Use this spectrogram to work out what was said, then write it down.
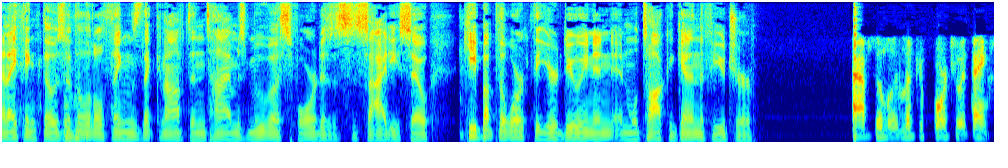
And I think those are the little things that can oftentimes move us forward as a society. So keep up the work that you're doing, and, and we'll talk again in the future. Absolutely. Looking forward to it. Thanks.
